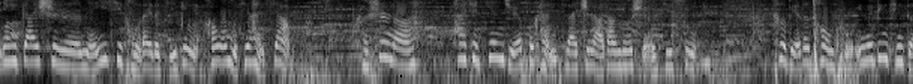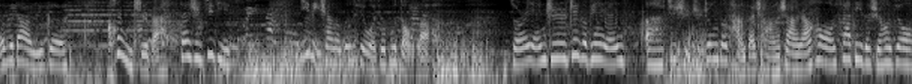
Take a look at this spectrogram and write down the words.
应该是免疫系统类的疾病，和我母亲很像。可是呢，她却坚决不肯在治疗当中使用激素。特别的痛苦，因为病情得不到一个控制吧。但是具体医理上的东西我就不懂了。总而言之，这个病人啊，至始至终都躺在床上，然后下地的时候就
